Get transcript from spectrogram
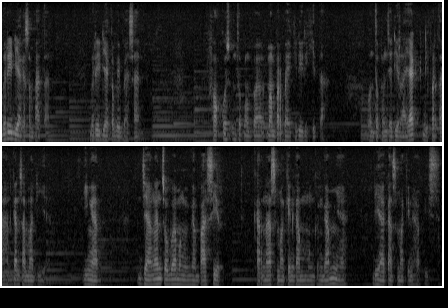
Beri dia kesempatan, beri dia kebebasan. Fokus untuk memperbaiki diri kita, untuk menjadi layak dipertahankan sama dia. Ingat, jangan coba menggenggam pasir, karena semakin kamu menggenggamnya, dia akan semakin habis.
